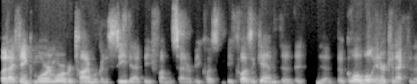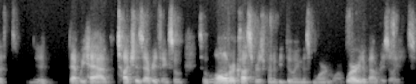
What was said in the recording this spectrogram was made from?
but I think more and more over time we're going to see that be front and center because because again the the, the global interconnectedness that we have touches everything. So, so all of our customers are going to be doing this more and more, worried about resilience.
